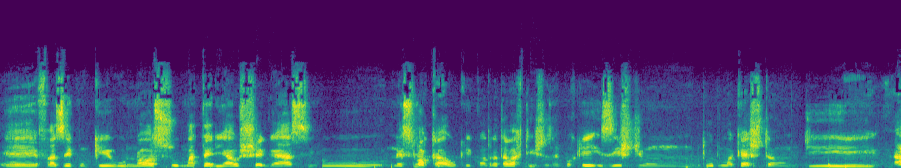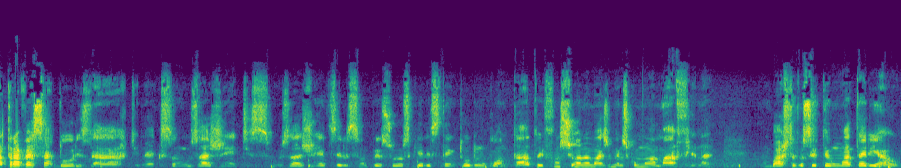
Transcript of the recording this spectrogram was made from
é, fazer com que o nosso material chegasse o, nesse local que contratava artistas, né? porque existe um, toda uma questão de atravessadores da arte, né? que são os agentes. Os agentes eles são pessoas que eles têm todo um contato e funciona mais ou menos como uma máfia. Né? Não basta você ter um material,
